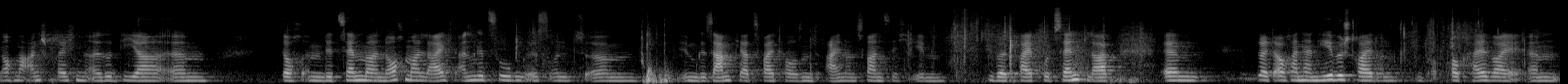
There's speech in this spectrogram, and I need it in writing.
noch mal ansprechen, also die ja ähm, doch im Dezember noch mal leicht angezogen ist und ähm, im Gesamtjahr 2021 eben über drei Prozent lag. Ähm, vielleicht auch an Herrn Hebestreit und, und Frau Kalwey. Ähm,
